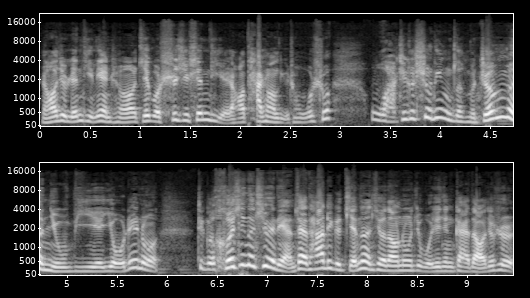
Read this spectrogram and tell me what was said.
然后就人体炼成，结果失去身体，然后踏上旅程。我说，哇，这个设定怎么这么牛逼？有这种这个核心的缺点，在他这个简短介绍当中，就我就已经 get 到，就是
